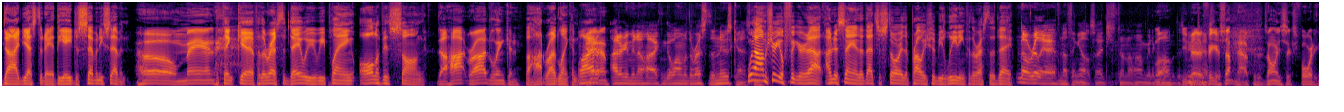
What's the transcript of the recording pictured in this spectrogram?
died yesterday at the age of 77. Oh man, I think uh, for the rest of the day, we will be playing all of his song, the hot rod Lincoln. The Hot Rod Lincoln. Well, I Yeah. don't, I don't even know how I can go on with the rest of the newscast. Well, I'm sure you'll figure it out. I'm just saying that that's a story that probably should be leading for the rest of the day. no, really, I have nothing else. I just don't know how I'm going to go on Well, with this. you better newscast. figure something out because it's only six forty.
